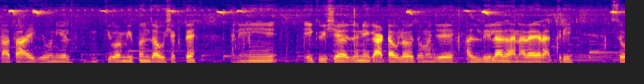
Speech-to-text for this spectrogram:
तर आता आई घेऊन येईल किंवा मी पण जाऊ शकते. आणि एक विषय अजून एक आठवलं तो म्हणजे हल्दीला जाणार आहे रात्री. सो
